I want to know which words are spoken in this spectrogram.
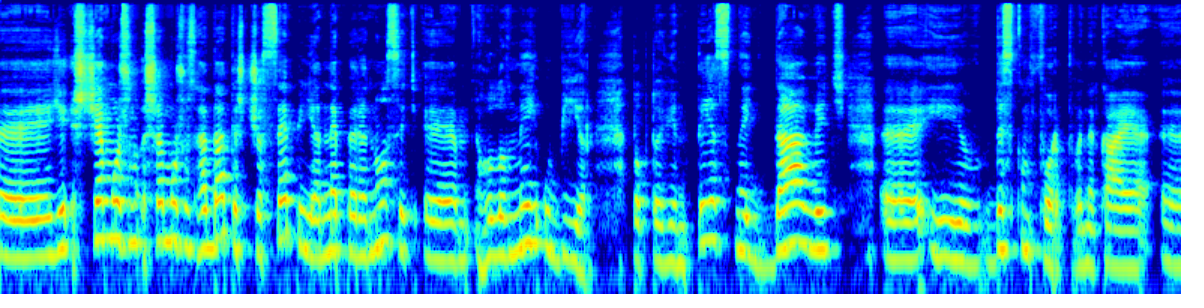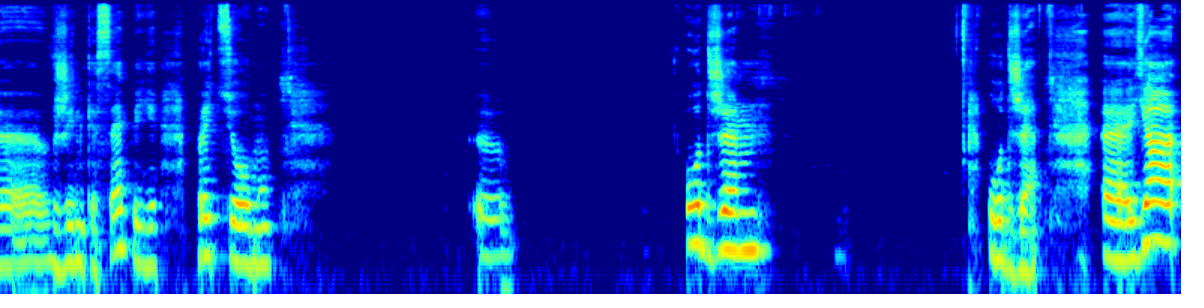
Е, Ще можу, ще можу згадати, що сепія не переносить е, головний убір, тобто він тиснить, давить е, і дискомфорт виникає в жінки сепії при цьому. Отже, отже, я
